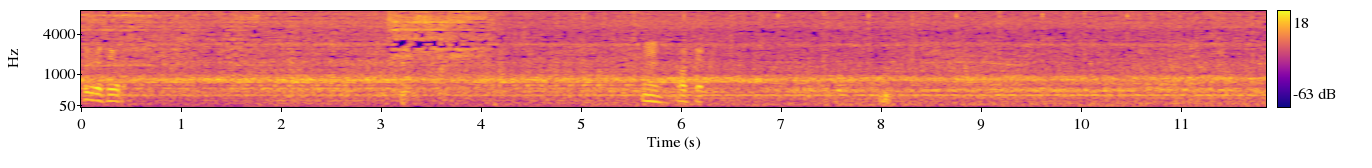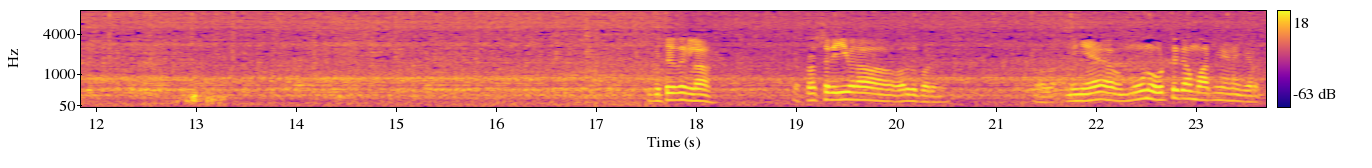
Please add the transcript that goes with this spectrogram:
சீக்கிரம் சீக்கிரம் ம் ஓகே. இப்போ தெரியுதுங்களா? ப்ரெஷர் ஈவனாக வருது பாருங்க. அவ்வளோ நீங்கள் மூணு ஒட்டுக்கா மாட்டீங்கன்னு நினைக்கிறேன்.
